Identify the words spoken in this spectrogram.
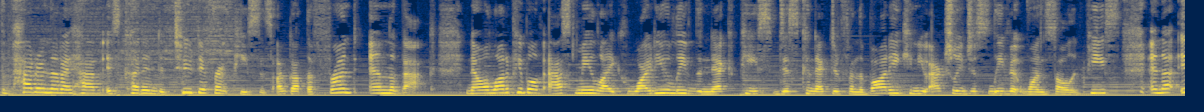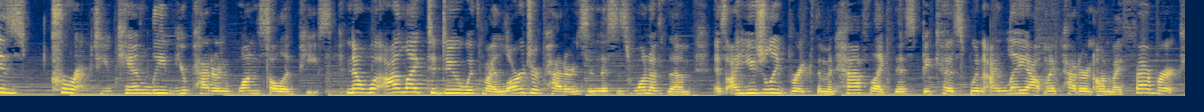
The pattern that I have is cut into two different pieces. I've got the front and the back. Now a lot of people have asked me like, why do you leave the neck piece disconnected from the body? Can you actually just leave it one solid piece? And that is Correct, you can leave your pattern one solid piece. Now what I like to do with my larger patterns, and this is one of them, is I usually break them in half like this because when I lay out my pattern on my fabric,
